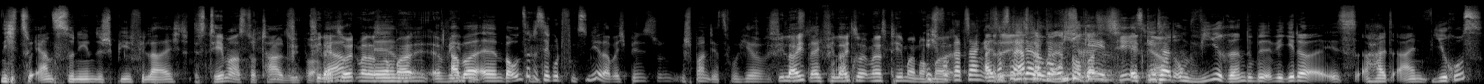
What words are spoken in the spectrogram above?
Nicht zu ernst zu nehmendes Spiel vielleicht. Das Thema ist total super. Vielleicht sollten wir das noch mal erwähnen. Aber ähm, bei uns hat es sehr gut funktioniert, aber ich bin jetzt schon gespannt, jetzt wo hier. vielleicht, gleich vielleicht sollten wir das Thema Ich wollte nochmal. gerade sagen, Also also es geht, erstmal, halt um worum Viren. es geht. Es geht ja. halt um Viren. Du, jeder ist halt ein Virus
